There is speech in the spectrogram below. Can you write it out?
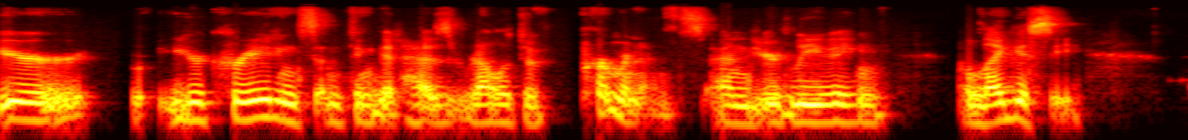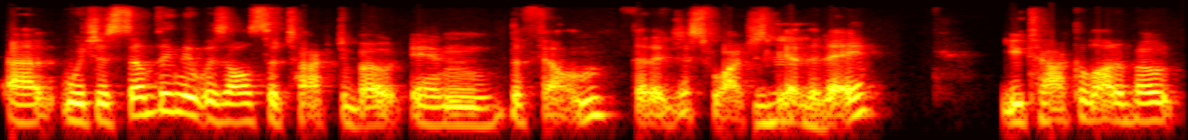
you're you're creating something that has relative permanence and you're leaving a legacy, uh, which is something that was also talked about in the film that I just watched mm-hmm. the other mm-hmm. day. You talk a lot about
